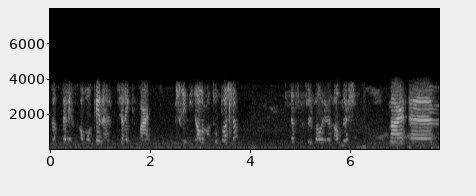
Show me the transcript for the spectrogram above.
dat wellicht allemaal kennen, zeg ik, maar misschien niet allemaal toepassen. Dat is natuurlijk wel weer wat anders. Maar uh,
